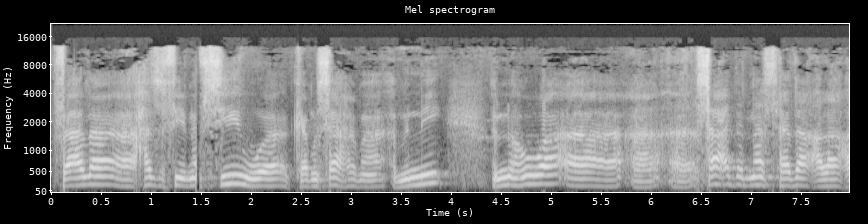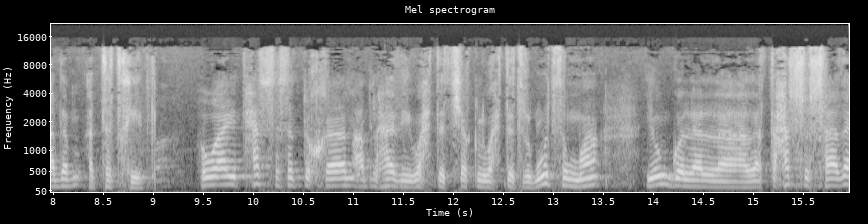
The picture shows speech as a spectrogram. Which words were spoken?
فأنا حز في نفسي وكمساهمة مني أنه هو آه، آه، آه، ساعد الناس هذا على عدم التدخين هو يتحسس الدخان عبر هذه وحدة شكل وحدة ريموت ثم ينقل ال- التحسس هذا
